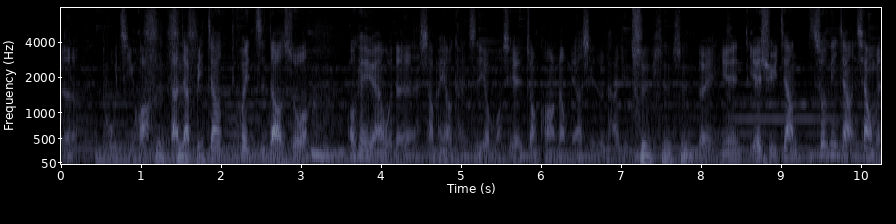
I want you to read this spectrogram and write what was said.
的普及化，大家比较会知道说，OK，原来我的小朋友可能是有某些状况，那我们要协助他去处理。是是是，对，因为也许这样，说不定这样，像我们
